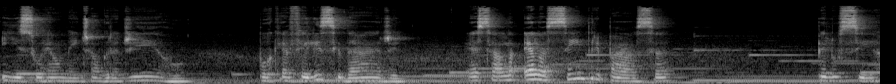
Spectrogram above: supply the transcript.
E isso realmente é um grande erro, porque a felicidade, essa, ela sempre passa pelo ser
